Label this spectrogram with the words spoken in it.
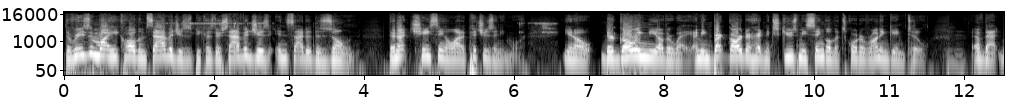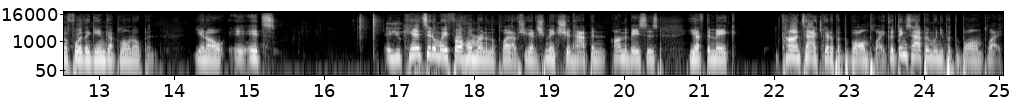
the reason why he called them savages is because they're savages inside of the zone. They're not chasing a lot of pitches anymore. You know, they're going the other way. I mean, Brett Gardner had an excuse me single that scored a run in game 2 mm-hmm. of that before the game got blown open. You know, it, it's you can't sit and wait for a home run in the playoffs. You got to make shit happen on the bases. You have to make contact. You got to put the ball in play. Good things happen when you put the ball in play.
